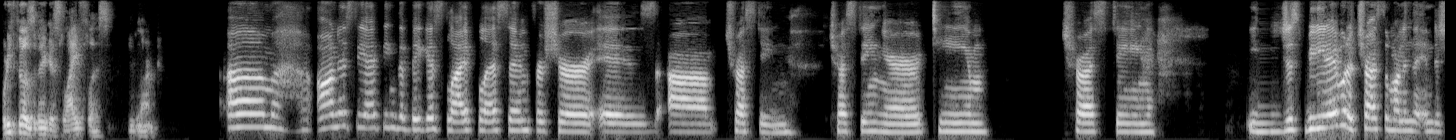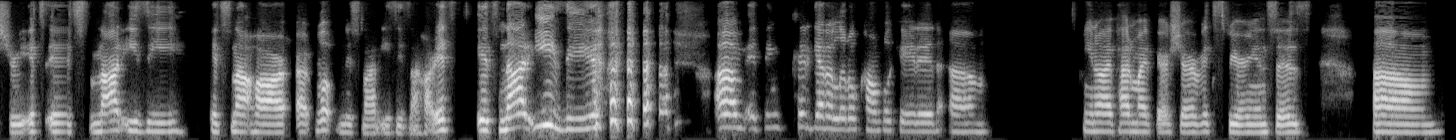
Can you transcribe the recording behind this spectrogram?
what do you feel is the biggest life lesson you learned? Um, honestly, I think the biggest life lesson for sure is um, trusting, trusting your team, trusting, just being able to trust someone in the industry. It's it's not easy. It's not hard. Uh, well, it's not easy. It's not hard. It's it's not easy. um, I think could get a little complicated. Um, you know, I've had my fair share of experiences, um,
